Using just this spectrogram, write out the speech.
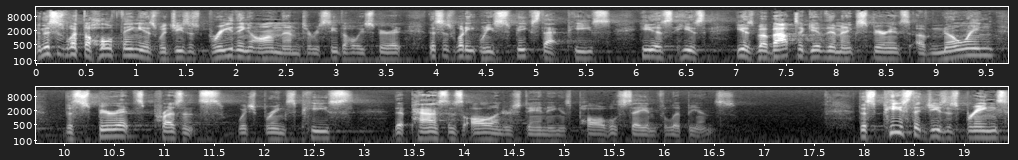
And this is what the whole thing is with Jesus breathing on them to receive the Holy Spirit. This is what he, when he speaks that peace, he is, he, is, he is about to give them an experience of knowing the Spirit's presence, which brings peace that passes all understanding, as Paul will say in Philippians. This peace that Jesus brings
